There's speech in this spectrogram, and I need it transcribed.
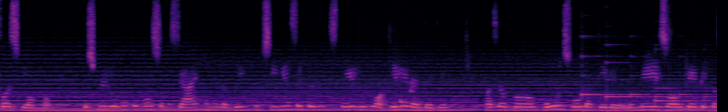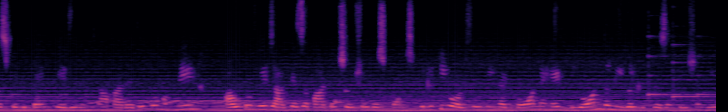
फ़र्स्ट लॉकडाउन उसमें लोगों को बहुत समस्याएँ होने लग गई। कुछ सीनियर सिटीजन्स थे जो वो अकेले रहते थे। मतलब होल सोल अकेले वो मेड्स और केयर टेकर्स पे डिपेंड थे जो नहीं आ पा रहे थे। तो हमने आउट ऑफ़ वे जाके as a part of social responsibility also we had gone ahead beyond the legal representation we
